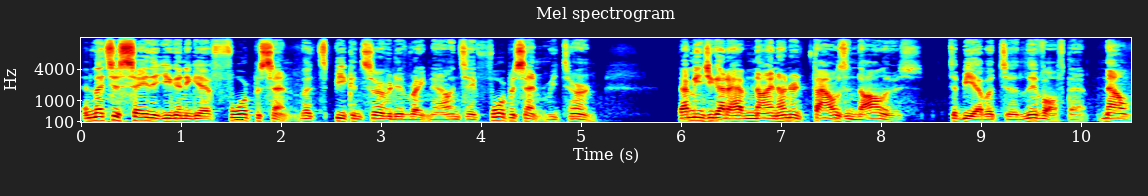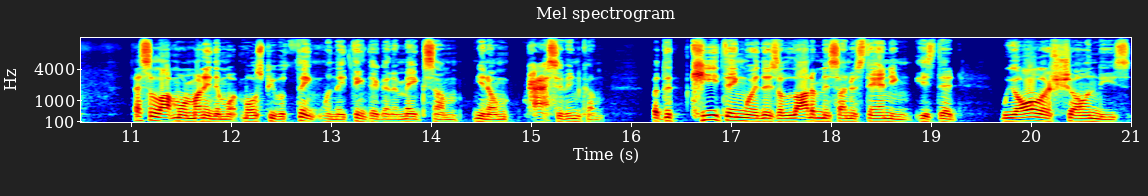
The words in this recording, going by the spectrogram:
and let's just say that you're going to get 4%, let's be conservative right now and say 4% return. That means you got to have $900,000 to be able to live off that. Now, that's a lot more money than what most people think when they think they're going to make some, you know, passive income. But the key thing where there's a lot of misunderstanding is that we all are shown these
